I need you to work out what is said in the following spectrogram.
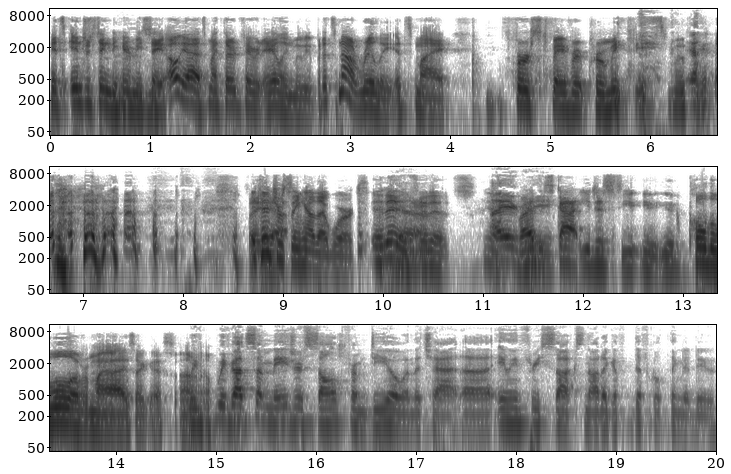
it's interesting to hear me say, "Oh yeah, it's my third favorite Alien movie," but it's not really. It's my first favorite Prometheus movie. It's yeah. interesting how that works. It is. Yeah. It is. I agree. Ridley Scott, you just you, you, you pull the wool over my eyes. I guess. I We've, we've got some major salt from Dio in the chat. Uh, Alien 3 sucks. Not a g- difficult thing to do.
